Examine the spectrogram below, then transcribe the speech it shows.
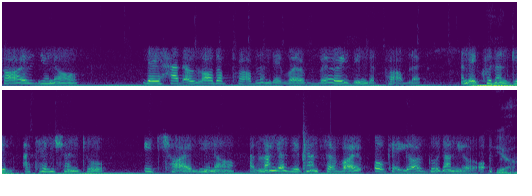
child. You know, they had a lot of problem. They were buried in the problem, and they couldn't give attention to each child. You know, as long as you can survive, okay, you are good on your own. yeah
